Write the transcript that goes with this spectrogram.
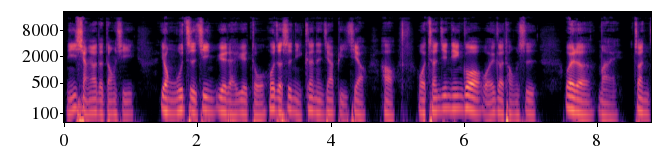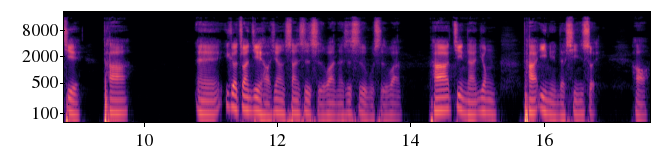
你想要的东西，永无止境，越来越多，或者是你跟人家比较。好，我曾经听过我一个同事为了买钻戒，他，呃，一个钻戒好像三四十万还是四五十万，他竟然用他一年的薪水，好，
